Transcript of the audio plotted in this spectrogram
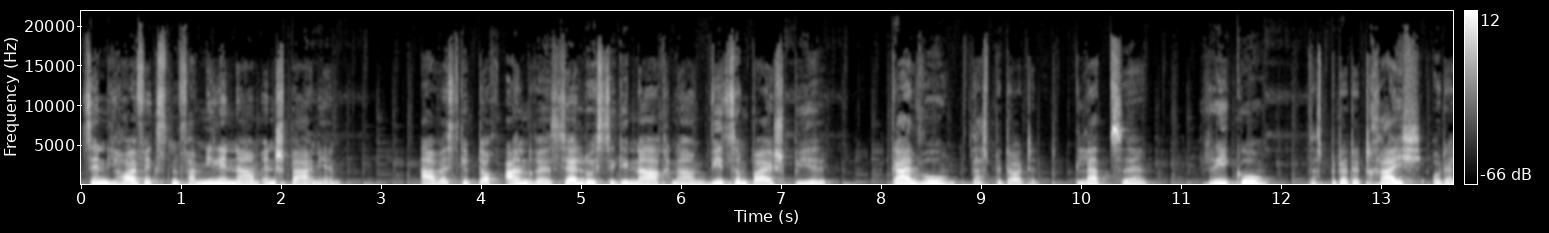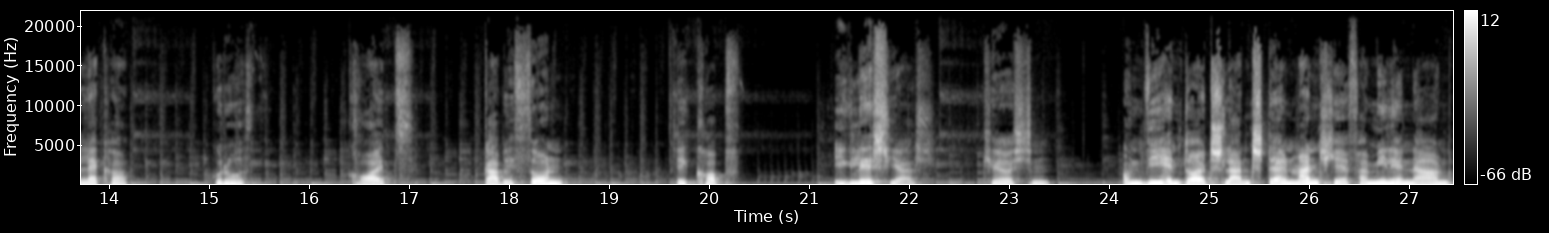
sind die häufigsten Familiennamen in Spanien. Aber es gibt auch andere sehr lustige Nachnamen, wie zum Beispiel Calvo, das bedeutet Glatze, Rico, das bedeutet reich oder lecker, Cruz, Kreuz, Cabezón, Dickkopf, Iglesias, Kirchen. Und wie in Deutschland stellen manche Familiennamen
